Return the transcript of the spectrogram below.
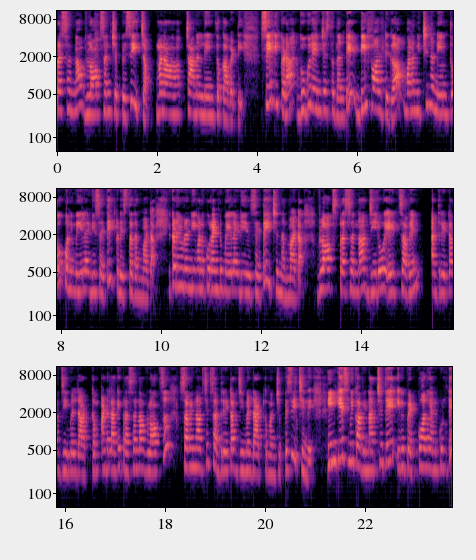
ప్రసన్న వ్లాగ్స్ అని చెప్పేసి ఇచ్చాం. మన ఛానల్ నేమ్తో కాబట్టి. సేమ్ ఇక్కడ గూగుల్ ఏం చేస్తుందంటే డిఫాల్ట్గా మనం ఇచ్చిన నేమ్తో కొన్ని మెయిల్ ఐడీస్ అయితే ఇక్కడ ఇస్తుందన్నమాట. ఇక్కడ చూడండి మనకు రెండు మెయిల్ ఐడీస్ అయితే ఇచ్చిందనమాట vlogs Prasanna zero eight seven at rate of Gmail dot com and అలాగే Prasanna vlogs seven naught six at rate of Gmail dot com అని చెప్పేసి ఇచ్చింది. ఇన్ కేస్ మీకు అవి నచ్చితే ఇవి పెట్టుకోవాలి అనుకుంటే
